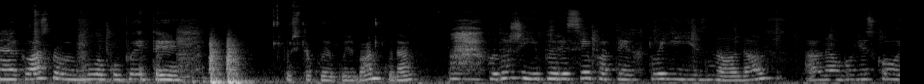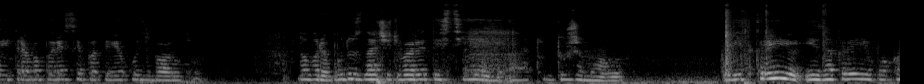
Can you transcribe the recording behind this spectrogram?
Е, Класно би було купити ось таку якусь банку, да? Куди ж її пересипати, хто її зна, да? Але обов'язково її треба пересипати в якусь банку. Добре, буду, значить, варити з цієї, але тут дуже мало. Відкрию і закрию поки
